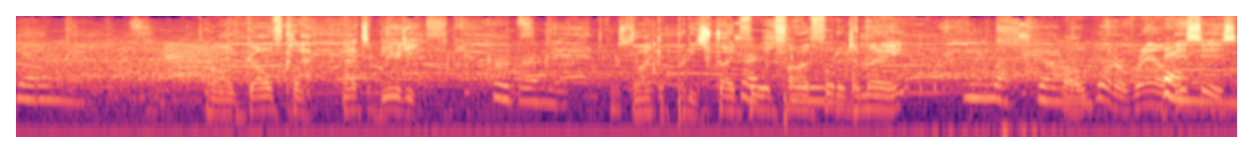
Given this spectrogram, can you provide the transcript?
Get in. Oh, golf clap. That's a beauty. Looks like a pretty straightforward five footer to me. Let's go. Oh, what a round Bang. this is.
